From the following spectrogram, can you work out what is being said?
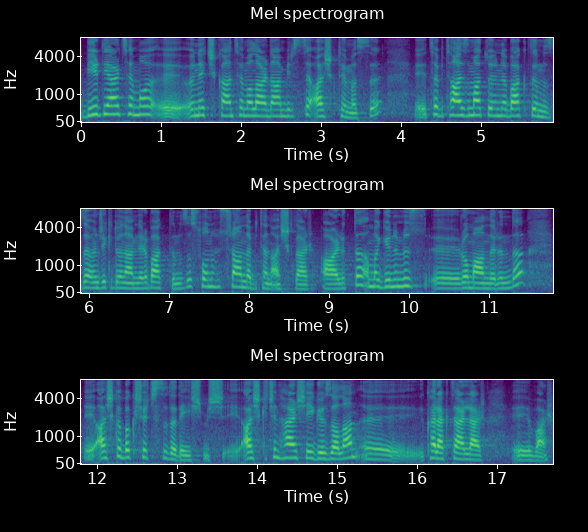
Bir diğer tema e, öne çıkan temalardan birisi aşk teması. E, tabii Tanzimat dönemine baktığımızda, önceki dönemlere baktığımızda sonu hüsranla biten aşklar ağırlıkta ama günümüz e, romanlarında e, aşka bakış açısı da değişmiş. E, aşk için her şeyi göze alan e, karakterler e, var.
